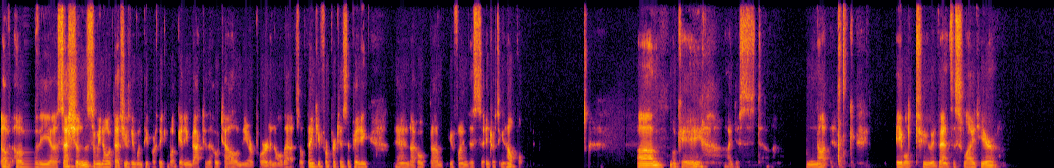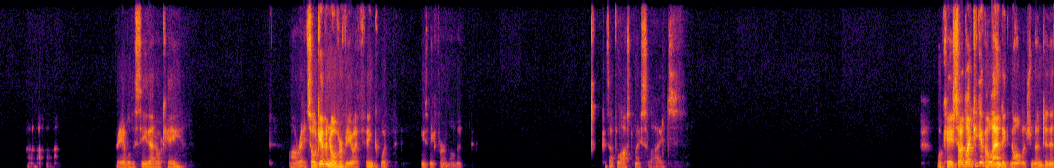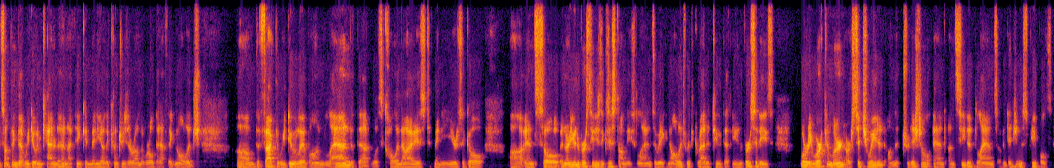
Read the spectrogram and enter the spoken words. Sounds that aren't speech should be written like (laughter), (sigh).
of, of, the uh, sessions. And we know that's usually when people are thinking about getting back to the hotel and the airport and all that. So thank you for participating and I hope um, you find this interesting and helpful. Um, okay, I just not able to advance the slide here. Uh, are you able to see that okay? All right, so I'll give an overview. I think what, excuse me for a moment, because I've lost my slides. Okay, so I'd like to give a land acknowledgement, and it's something that we do in Canada, and I think in many other countries around the world that have to acknowledge um, the fact that we do live on land that was colonized many years ago. Uh, and so, and our universities exist on these lands, and we acknowledge with gratitude that the universities where we work and learn are situated on the traditional and unceded lands of Indigenous peoples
